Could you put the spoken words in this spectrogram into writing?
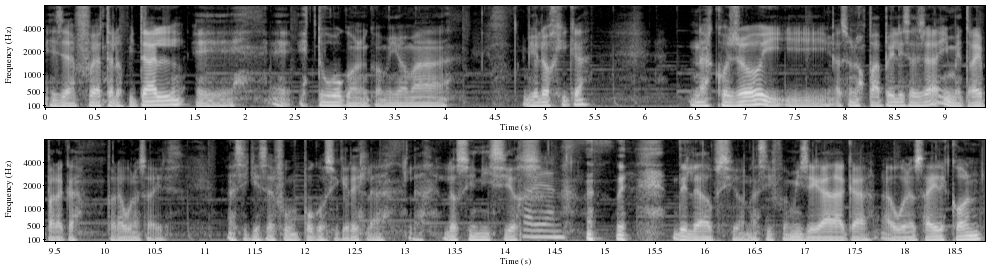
Ella fue hasta el hospital, eh, eh, estuvo con, mi mamá biológica, nazco yo y, hace unos papeles allá y me trae para acá, para Buenos Aires. Así que esa fue un poco, si querés, los inicios de, de, la adopción. Así fue mi llegada acá a Buenos Aires con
